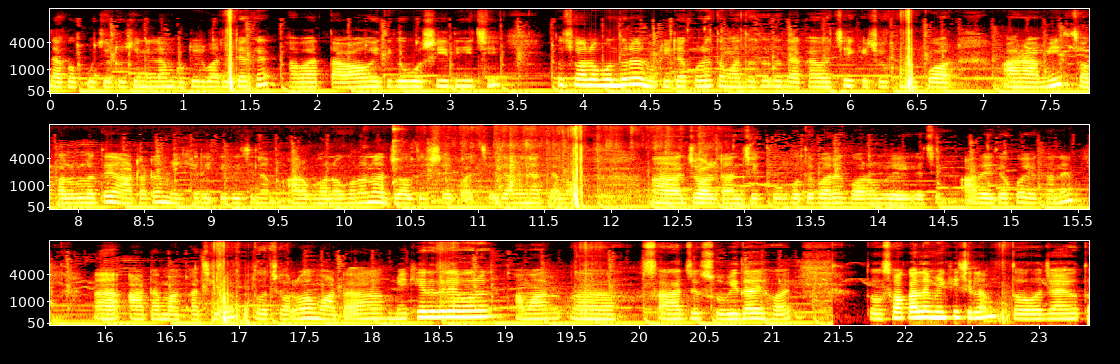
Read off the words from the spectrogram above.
দেখো, কুচে টুচে নিলাম রুটির বাটিটাকে, আবার তাওয়া ওইদিকে বসিয়ে দিয়েছি। তো চলো বন্ধুরা, রুটিটা করে তোমাদের সাথে দেখা হচ্ছে কিছুক্ষণ পর। আর আমি সকালবেলাতে আটাটা মেখে রেখে দিয়েছিলাম। আর ঘন ঘন না জল তেষ্টায় পাচ্ছে, জানি না কেন। জল টানছে খুব হতে পারে গরম লেগে গেছে। আর এই দেখো এখানে আটা মাখা ছিল। তো চলো আটা মেখে দিলে বলে আমার সাহায্য সুবিধাই হয়। তো সকালে মেখেছিলাম, তো যাই হোক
